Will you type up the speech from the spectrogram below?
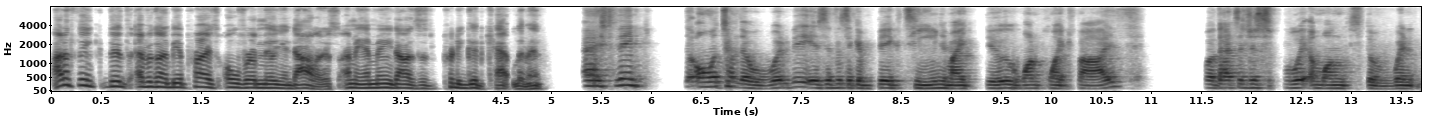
I don't think there's ever going to be a prize over a million dollars. I mean, a million dollars is a pretty good cap limit. I think the only time there would be is if it's like a big team, they might do one point five. But that's a just split amongst the win,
